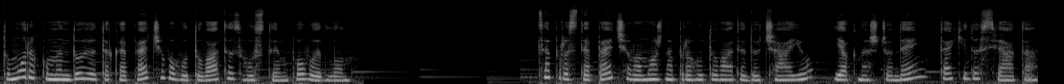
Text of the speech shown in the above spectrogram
Тому рекомендую таке печиво готувати з густим повидлом. Це просте печиво можна приготувати до чаю як на щодень, так і до свята.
